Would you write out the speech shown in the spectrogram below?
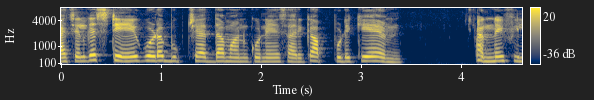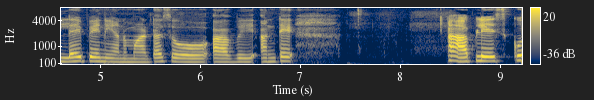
యాక్చువల్గా స్టే కూడా బుక్ చేద్దాం అనుకునేసరికి అప్పటికే అన్నీ ఫిల్ అయిపోయినాయి అనమాట సో అవి అంటే ఆ ప్లేస్కు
